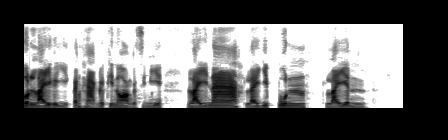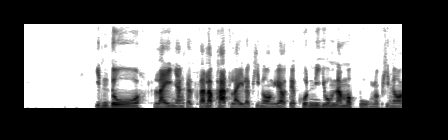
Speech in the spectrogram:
ต้นไหลก็อีกตั้งหากเด้อพี่น้องก็สิมีไหลนาไหลญี่ปุ่นไหลอันอินโดไหลยังกับสารพัดไหลละพี่น้องแล้ว แต่คนนิยมนำมาปลูกเนาะพี่น้อง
